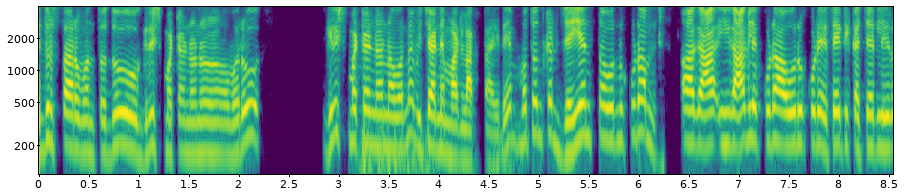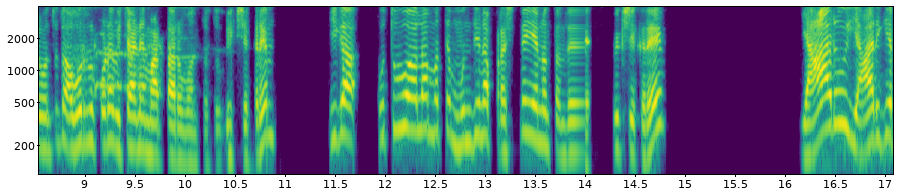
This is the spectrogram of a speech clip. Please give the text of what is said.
ಎದುರಿಸ್ತಾ ಇರುವಂತದ್ದು ಗಿರೀಶ್ ಮಟ್ಟಣ್ಣನವರು ಗಿರೀಶ್ ಮಟ್ಟಣ್ಣನವರನ್ನ ವಿಚಾರಣೆ ಮಾಡ್ಲಾಗ್ತಾ ಇದೆ. ಮತ್ತೊಂದ್ ಕಡೆ ಜಯಂತ್ ಅವ್ರನ್ನು ಕೂಡ ಆಗ, ಈಗಾಗ್ಲೇ ಕೂಡ ಅವರು ಕೂಡ ಎಸ್ ಐ ಟಿ ಕಚೇರಿಯಲ್ಲಿ ಇರುವಂತದ್ದು ಅವ್ರನ್ನು ಕೂಡ ವಿಚಾರಣೆ ಮಾಡ್ತಾ ಇರುವಂತದ್ದು ವೀಕ್ಷಕರೇ. ಈಗ ಕುತೂಹಲ ಮತ್ತೆ ಮುಂದಿನ ಪ್ರಶ್ನೆ ಏನು ಅಂತಂದ್ರೆ ವೀಕ್ಷಕರೇ, ಯಾರು ಯಾರಿಗೆ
